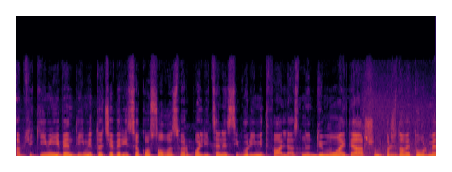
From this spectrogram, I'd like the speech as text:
Aplikimi i vendimit të Qeverisë së Kosovës për Policën e Sigurimit falas në dy muajt e ardhshëm për çdo veturë me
